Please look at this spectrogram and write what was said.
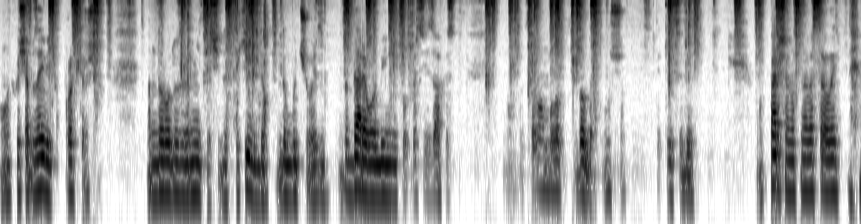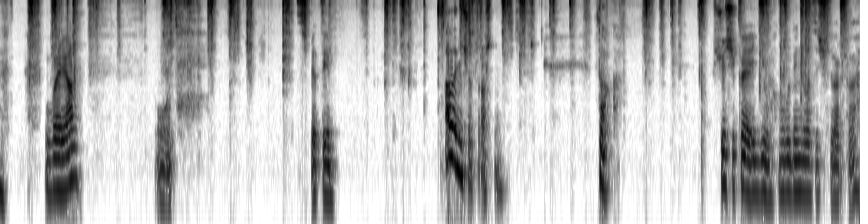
От, хоча б заявіть в простір, що там до роду зверніться чи до стихій, до, до будь-чогось, до дерева обійміть, попросіть захисту. От, це вам було б добре, тому що такий собі. От, перший у нас невеселий варіант. От. 5. Але нічого страшного. Так. Що чекає діл грудень 24-го?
